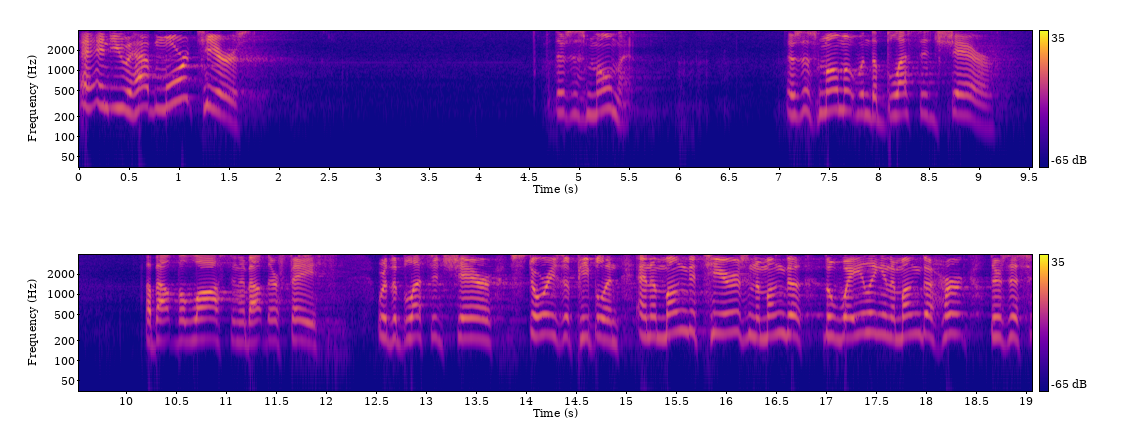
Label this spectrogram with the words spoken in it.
and you have more tears. But there's this moment. There's this moment when the blessed share about the lost and about their faith, where the blessed share stories of people. And, and among the tears and among the, the wailing and among the hurt, there's this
